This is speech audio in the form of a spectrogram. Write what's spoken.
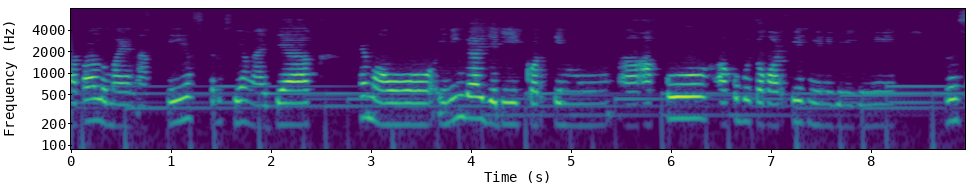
apa lumayan aktif terus dia ngajak eh mau ini enggak jadi core team uh, aku? Aku butuh core team gini gini gini. Terus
